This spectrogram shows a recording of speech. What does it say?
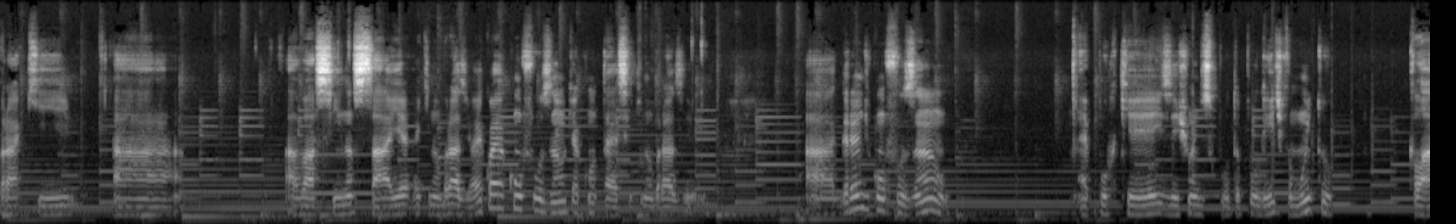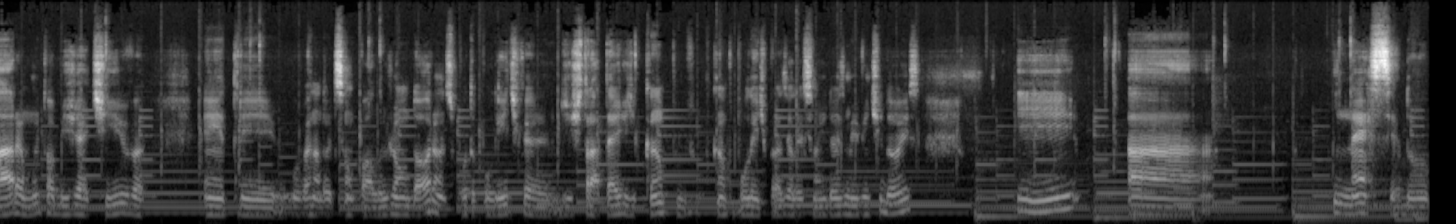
para que a, a vacina saia aqui no Brasil. Aí qual é a confusão que acontece aqui no Brasil? A grande confusão é porque existe uma disputa política muito clara, muito objetiva entre o governador de São Paulo, João Dória, uma disputa política de estratégia de campo, campo político para as eleições de 2022, e a inércia do,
